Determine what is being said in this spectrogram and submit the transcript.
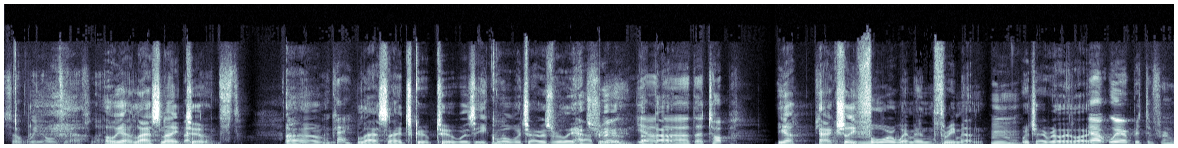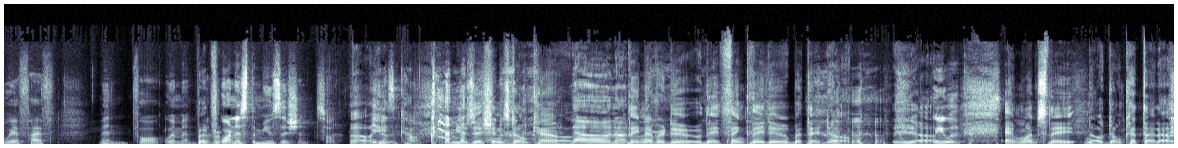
So we also have like. Oh, yeah, last night balanced. too. Um, okay. Last night's group too was equal, mm-hmm. which I was really happy True. Yeah, about. The, the top. Yeah, actually, mm-hmm. four women, three men, mm. which I really like. Yeah, we're a bit different. We have five men, four women. But, But- one is the musician, so Oh, he, he- doesn't count. Musicians don't count. No, no, They no. never do. They think they do, but they don't. Yeah. we will count. And once they no, don't cut that out.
